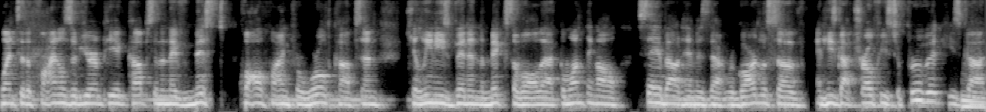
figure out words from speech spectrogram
went to the finals of European Cups, and then they've missed qualifying for World Cups. And Chiellini's been in the mix of all that. The one thing I'll say about him is that regardless of, and he's got trophies to prove it, he's hmm. got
